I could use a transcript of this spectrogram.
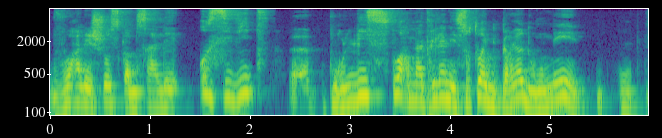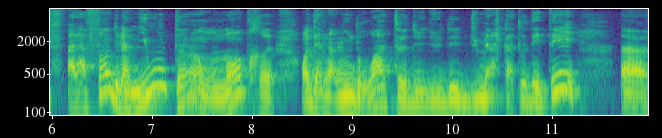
voir les choses comme ça aller aussi vite euh, pour l'histoire madrilène et surtout à une période où on est à la fin de la mi-août, hein, on entre en dernière ligne droite du, du, du mercato d'été. Euh,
